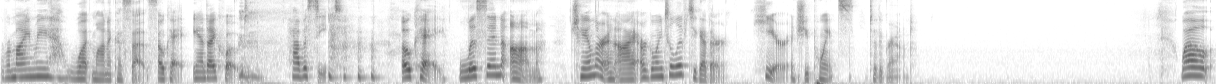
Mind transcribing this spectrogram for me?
remind me what Monica says. Okay, and I quote, "Have a seat." okay, listen. Um, Chandler and I are going to live together here, and she points to the ground. Well,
